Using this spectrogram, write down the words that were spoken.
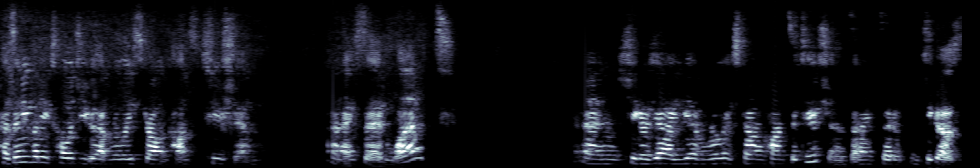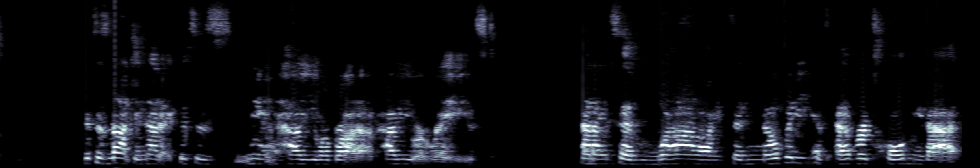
"Has anybody told you you have really strong constitution?" And I said, "What?" And she goes, "Yeah, you have really strong constitutions." And I said, and she goes, "This is not genetic. This is meaning how you were brought up, how you were raised." And I said, wow, I said, nobody has ever told me that.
